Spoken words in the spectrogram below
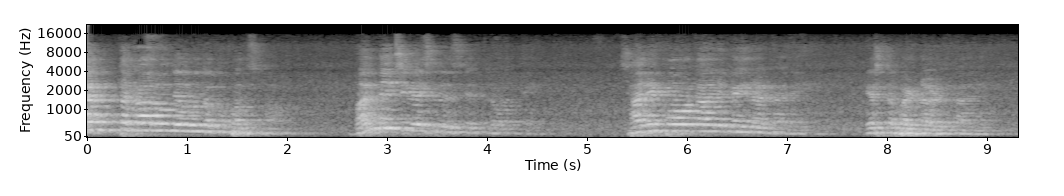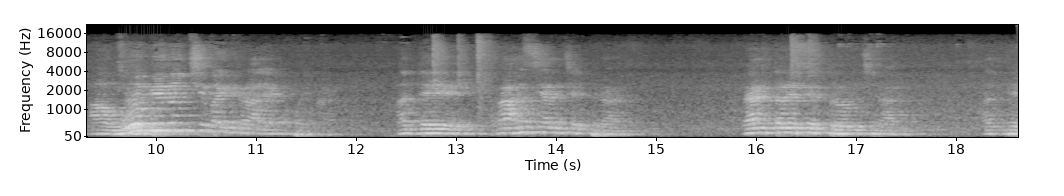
ఎంతకాలం దేవుడు పరుస్తాం బంధించి వేసిన శత్రువు అంటే చనిపోవటానికైనా కానీ ఇష్టపడ్డాడు కానీ ఆ ఊపి నుంచి బయటకు రాలేకపోయినాడు. అంతే రహస్యాన్ని చెప్పినాడు. వెంటనే శత్రువుడు వచ్చినాడు. అంతే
